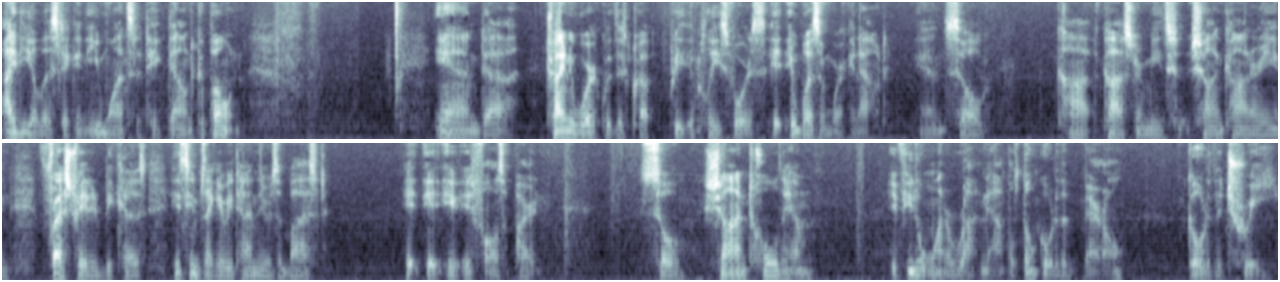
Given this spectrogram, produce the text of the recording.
idealistic, and he wants to take down Capone. And uh, trying to work with this corrupt police force, it, it wasn't working out. And so Co- Costner meets Sean Connery and frustrated because it seems like every time there's a bust, it, it, it, it falls apart. So Sean told him if you don't want a rotten apple, don't go to the barrel, go to the tree.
